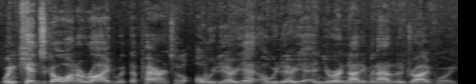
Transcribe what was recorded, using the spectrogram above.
when kids go on a ride with the parents. Oh, are we there yet? Are we there yet? And you're not even out of the driveway.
